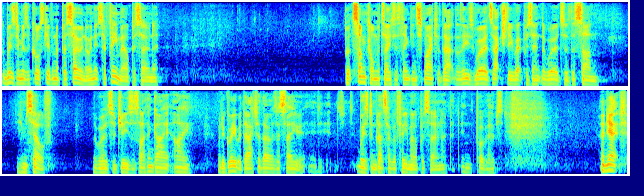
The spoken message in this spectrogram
wisdom is, of course, given a persona, and it's a female persona. But some commentators think, in spite of that, that these words actually represent the words of the Son himself the words of Jesus. I think I, I would agree with that, although, as I say, it, it, wisdom does have a female persona but in Proverbs. And yet,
